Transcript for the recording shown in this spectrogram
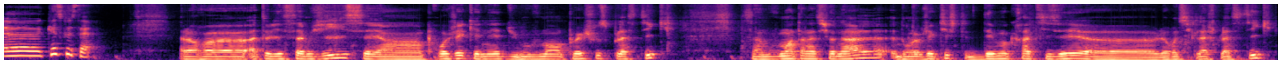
Euh, Qu'est-ce que c'est? Alors, euh, Atelier Samji, c'est un projet qui est né du mouvement Precious Plastic. C'est un mouvement international dont l'objectif c'était de démocratiser euh, le recyclage plastique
